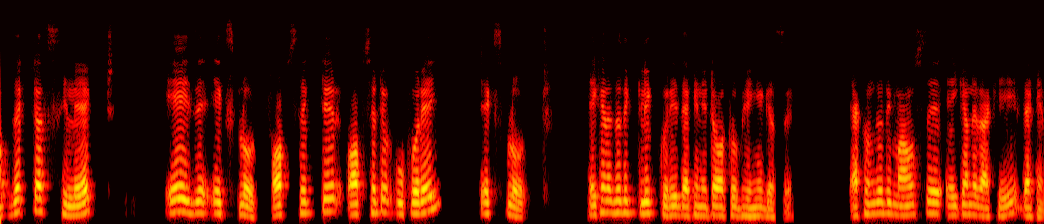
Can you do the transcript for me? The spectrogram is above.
অবজেক্টটা সিলেক্ট এই যে এক্সপ্লোড অফসেটের অফসেটের উপরেই এক্সপ্লোড এখানে যদি ক্লিক করি, দেখেন এটা অটো ভেঙে গেছে। এখন যদি মাউসে এইখানে রাখি, দেখেন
